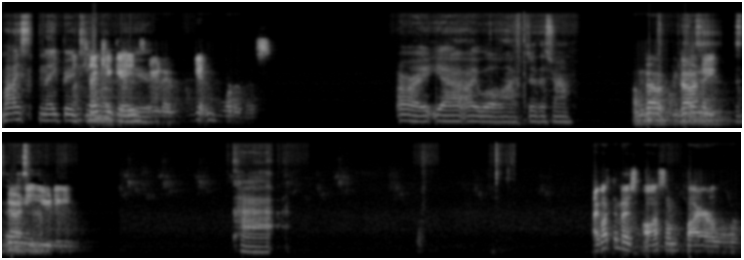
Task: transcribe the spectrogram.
My sniper I'm team changing over games, here. I'm getting bored of this. All right, yeah, I will after this round. I'm go. I'm going to. I'm going to. UD. Cat. I got the most awesome fire alarm.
